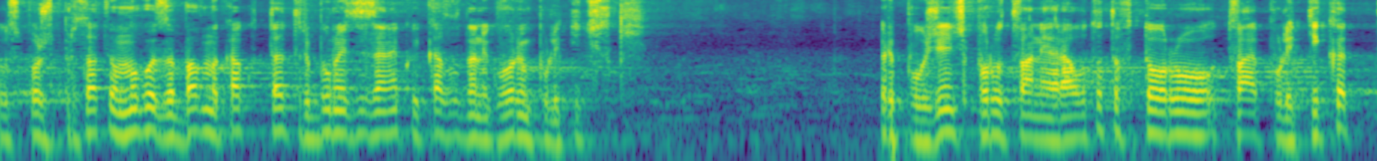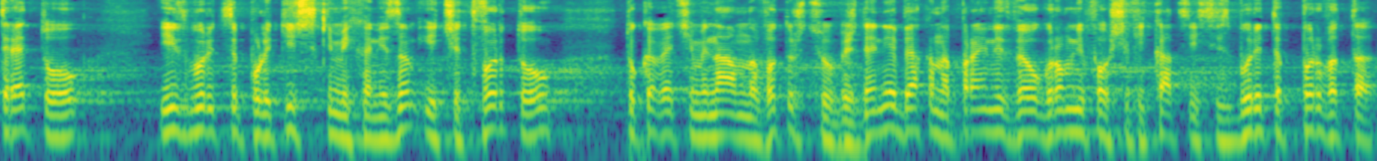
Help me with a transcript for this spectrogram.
госпожо Председател. Много е забавно как от тази трибуна излиза някой и казва да не говорим политически. При положение, че първо това не е работата, второ това е политика, трето изборите са политически механизъм и четвърто, тук вече минавам на вътрешните убеждения, бяха направени две огромни фалшификации с изборите. Първата,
